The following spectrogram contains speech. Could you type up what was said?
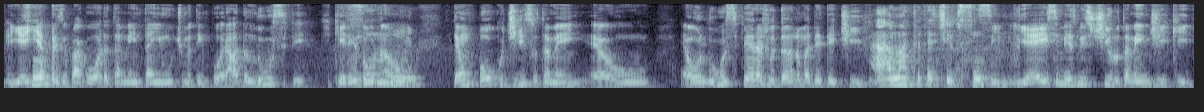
E aí, Sim. por exemplo, agora também tá em última temporada Lucifer, que querendo ou Sim. não, tem um pouco disso também. É o, é o Lucifer ajudando uma detetive. Ah, uma detetive, sim. Sim, e é esse mesmo estilo também de que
